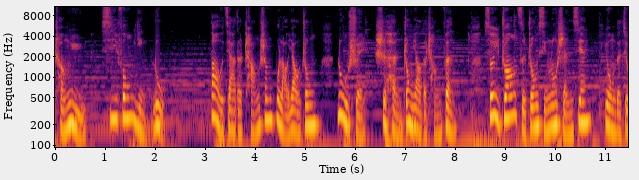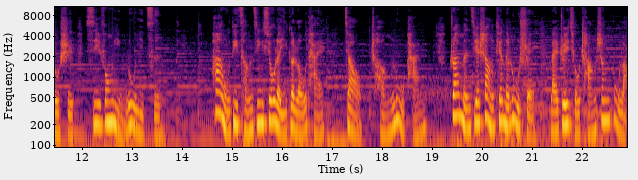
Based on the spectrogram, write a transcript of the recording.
成语“西风引露”，道家的长生不老药中，露水是很重要的成分，所以庄子中形容神仙用的就是“西风引露”一词。汉武帝曾经修了一个楼台，叫承露盘，专门接上天的露水来追求长生不老。《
